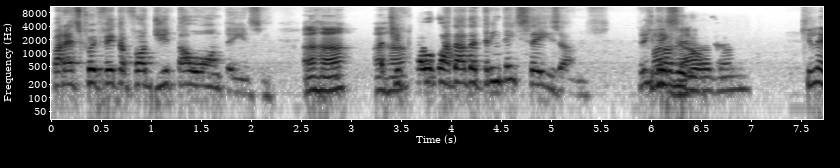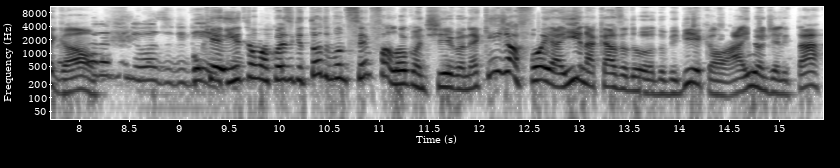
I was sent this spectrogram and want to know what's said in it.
Parece que foi feita a foto digital ontem, assim. Aham. A Aham. tive estava guardada há 36 anos. 36 anos. Que legal. Maravilhoso, Bibi. Porque isso é uma coisa que todo mundo sempre falou contigo, né? Quem já foi aí na casa do, do Bibica, ó, aí onde ele tá,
